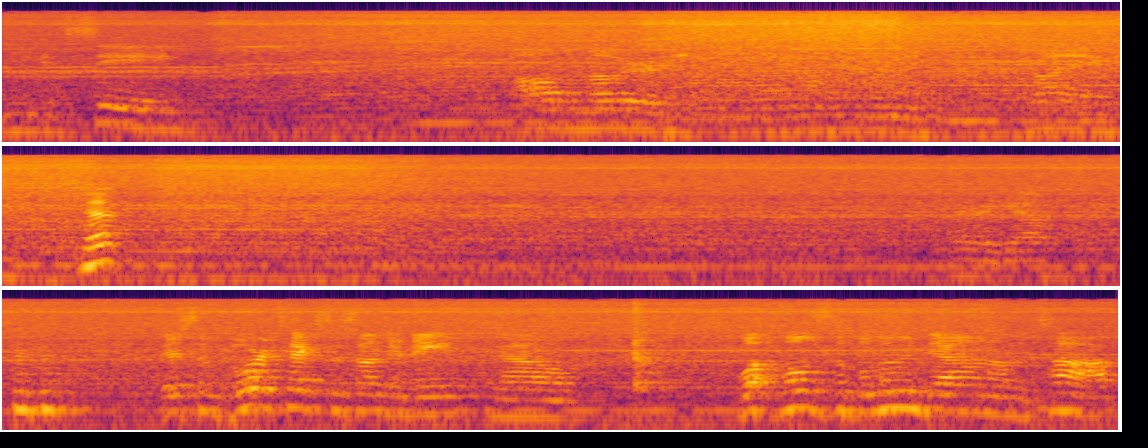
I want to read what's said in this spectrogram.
And you can see all the motors running. Yep. There we go. There's some vortexes underneath. Now, what holds the balloon down on the top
